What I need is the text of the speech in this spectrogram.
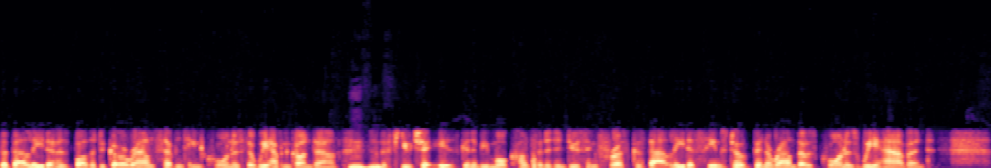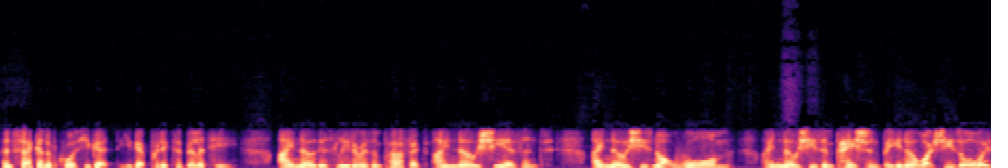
that that leader has bothered to go around 17 corners that we haven't gone down. Mm-hmm. So the future is going to be more confident inducing for us because that leader seems to have been around those corners we haven't. And second, of course, you get, you get predictability. I know this leader isn't perfect. I know she isn't. I know she's not warm. I know she's impatient, but you know what? She's always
